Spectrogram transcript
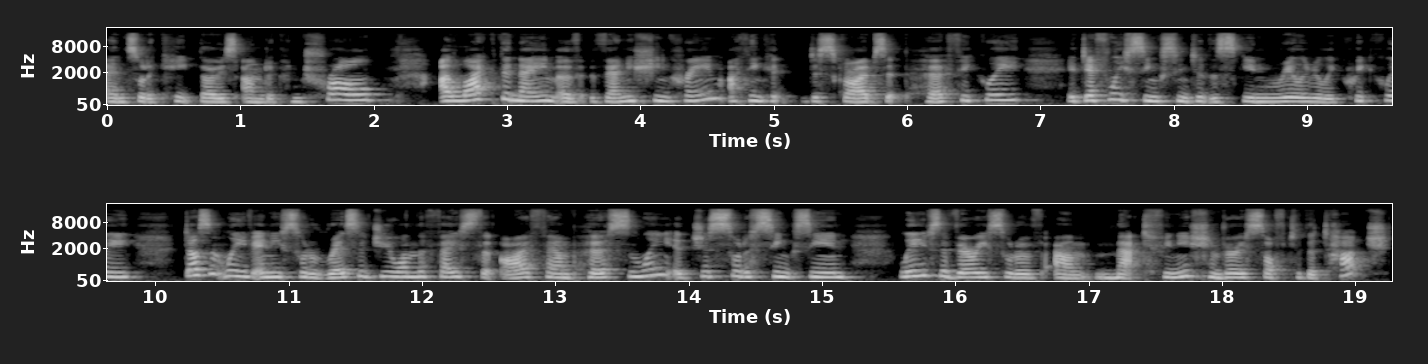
and sort of keep those under control. I like the name of Vanishing Cream. I think it describes it perfectly. It definitely sinks into the skin really, really quickly. Doesn't leave any sort of residue on the face that I've found personally. It just sort of sinks in, leaves a very sort of um, matte finish and very soft to the touch,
